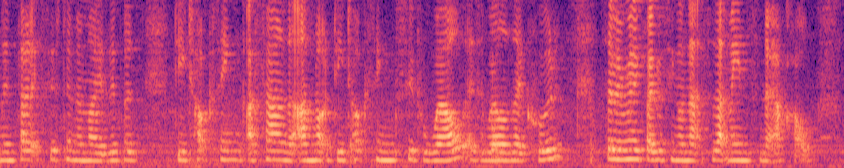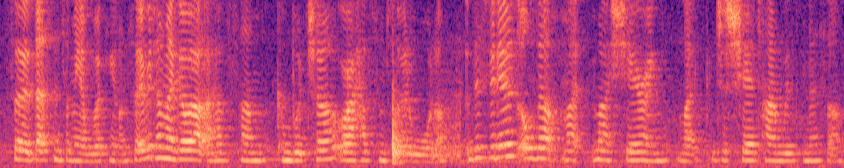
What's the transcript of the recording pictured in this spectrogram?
lymphatic system and my liver detoxing, I found that I'm not detoxing super well as well as I could. So I've been really focusing on that. So that means no alcohol. So that's been something I'm working on. So every time I go out, I have some kombucha or I have some soda water. This video is all about my, my sharing, like just share time with Vanessa.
